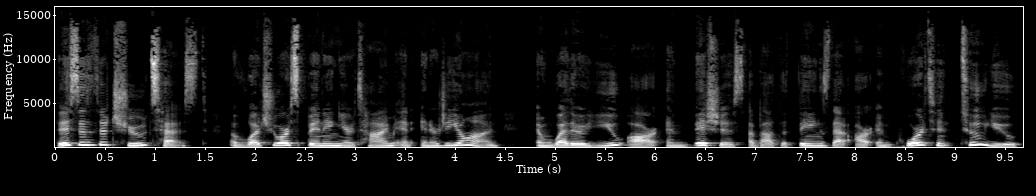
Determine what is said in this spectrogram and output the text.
This is the true test of what you are spending your time and energy on and whether you are ambitious about the things that are important to you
